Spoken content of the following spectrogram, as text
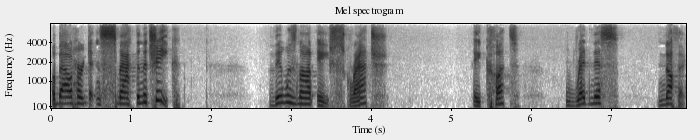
about her getting smacked in the cheek. There was not a scratch, a cut, redness, nothing.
